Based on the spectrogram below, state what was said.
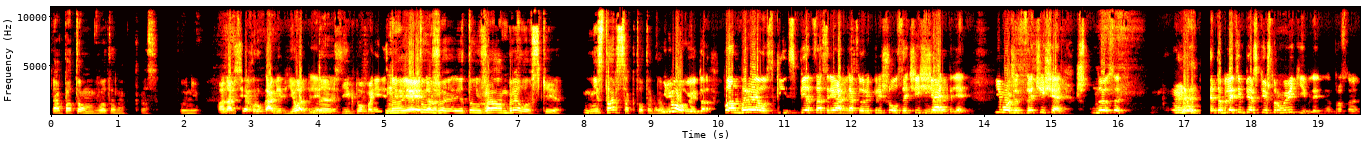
А потом вот она как раз. Она всех руками бьет, блядь. Да. Никто по ней не Но это она... уже, это уже амбреловские. Не Старс, а кто тогда? Хуёвый, да. По-амбреловски спецотряд, да. который пришел зачищать, да. блядь. Не может зачищать. Это, блядь, имперские штурмовики, блядь. Ну, просто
